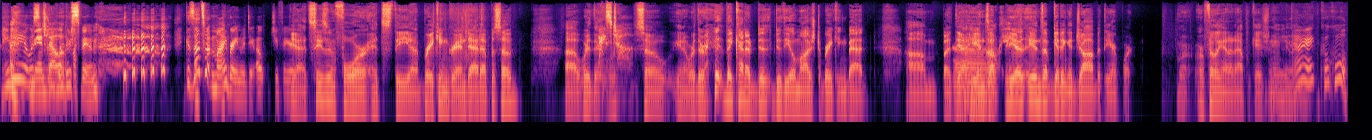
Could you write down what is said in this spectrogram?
maybe it was John Mandela. Witherspoon. Because that's what my brain would do. Oh, did you figure? Yeah, it's season four. It's the uh, Breaking Granddad episode. Uh, where they Nice job. so you know where they are they kind of do, do the homage to Breaking Bad. Um, but yeah, he ends Oh, up he, he ends up getting a job at the airport or, or filling out an application. You anyway. All right, cool, cool.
